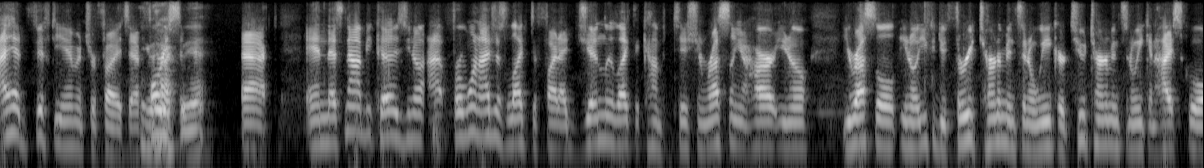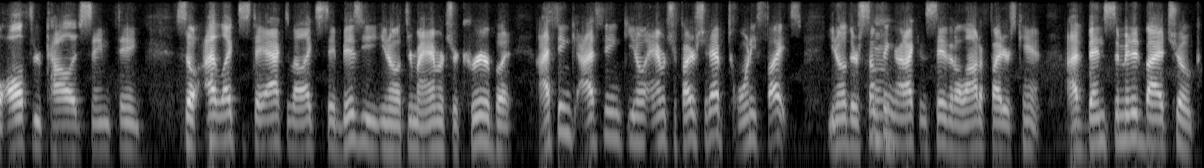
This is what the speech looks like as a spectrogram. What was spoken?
I had 50 amateur fights at exactly 46 act, and that's not because you know, I, for one, I just like to fight. I genuinely like the competition, wrestling at heart. You know, you wrestle. You know, you could do three tournaments in a week or two tournaments in a week in high school, all through college, same thing. So I like to stay active. I like to stay busy, you know, through my amateur career. But I think I think you know amateur fighters should have 20 fights. You know, there's something mm. that I can say that a lot of fighters can't. I've been submitted by a choke.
